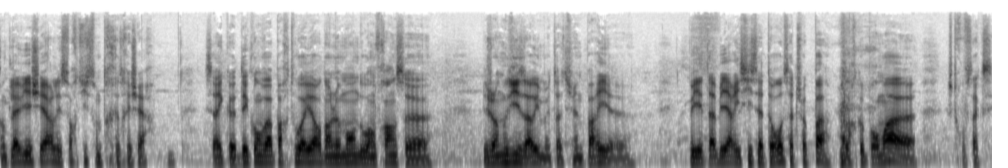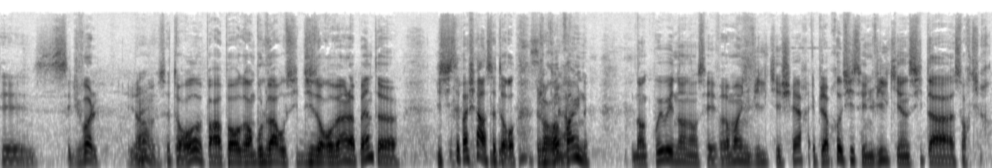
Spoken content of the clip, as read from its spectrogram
donc la vie est chère, les sorties sont très très chères. C'est vrai que dès qu'on va partout ailleurs dans le monde ou en France, les gens nous disent ah oui mais toi tu viens de Paris, payer ta bière ici 7 euros ça te choque pas. Alors que pour moi, je trouve ça que c'est c'est du vol. Non, 7 euros par rapport au Grand Boulevard où c'est 10,20 euros la pinte, ici c'est pas cher à 7 euros. J'en reprends une. Donc oui, oui, non, non, c'est vraiment une ville qui est chère. Et puis après aussi, c'est une ville qui incite à sortir.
